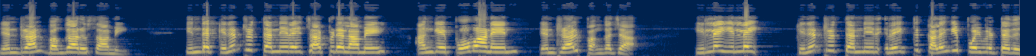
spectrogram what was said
என்றான் பங்காருசாமி இந்த கிணற்று தண்ணீரை சாப்பிடலாமே அங்கே போவானேன் என்றாள் பங்கஜா. இல்லை இல்லை கிணற்று தண்ணீர் இறைத்து கலங்கி போய்விட்டது.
